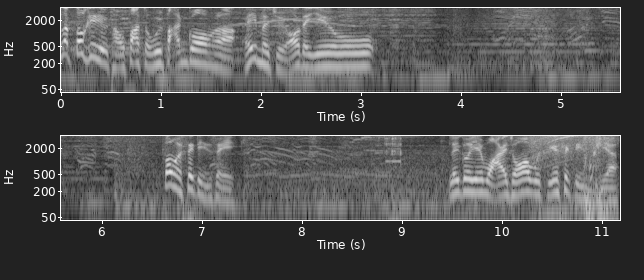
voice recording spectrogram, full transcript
甩多幾條頭髮就會反光㗎啦。誒，咪住，我哋要幫佢熄電視。你個嘢壞咗，會自己熄電視啊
